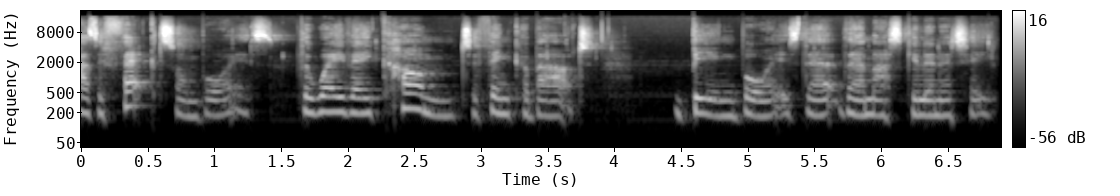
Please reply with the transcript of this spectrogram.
has effects on boys, the way they come to think about being boys, their, their masculinity.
